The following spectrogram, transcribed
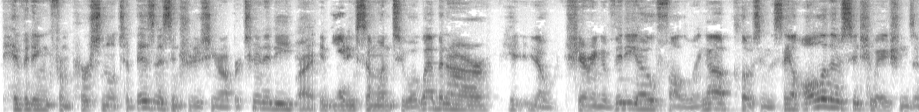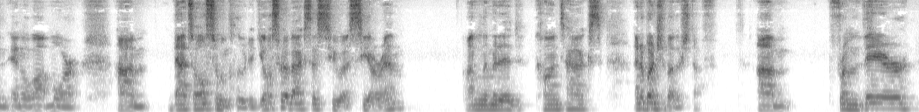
pivoting from personal to business introducing your opportunity right. inviting someone to a webinar you know sharing a video following up closing the sale all of those situations and, and a lot more. Um, that's also included. You also have access to a crm unlimited contacts and a bunch of other stuff. Um, from there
